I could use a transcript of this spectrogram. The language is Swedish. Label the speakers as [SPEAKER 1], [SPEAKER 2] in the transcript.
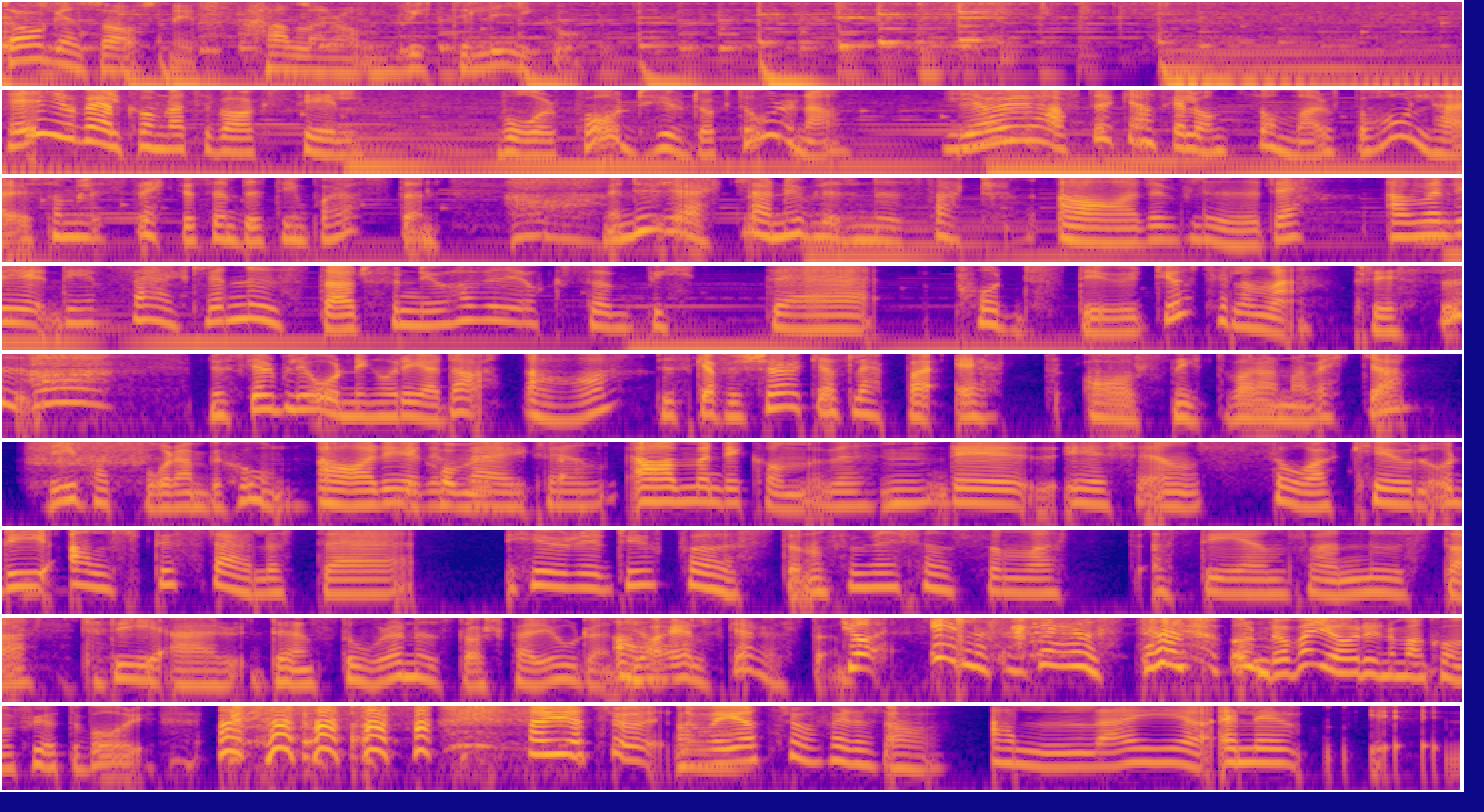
[SPEAKER 1] Dagens avsnitt handlar om vitiligo.
[SPEAKER 2] Hej och välkomna tillbaks till vår podd Huddoktorerna. Vi har ju haft ett ganska långt sommaruppehåll här som sträckte sig en bit in på hösten. Men nu jäklar, nu blir det nystart.
[SPEAKER 3] Ja, det blir det. Ja, men det, det är verkligen nystart för nu har vi också bytt eh, poddstudio till och med.
[SPEAKER 2] Precis. Nu ska det bli ordning och reda.
[SPEAKER 3] Ja,
[SPEAKER 2] Vi ska försöka släppa ett avsnitt varannan vecka. Det är faktiskt vår ambition.
[SPEAKER 3] ja det är det,
[SPEAKER 2] kommer vi fixa.
[SPEAKER 3] verkligen. Ja, men det kommer vi.
[SPEAKER 2] Mm.
[SPEAKER 3] Det, det känns så kul. Och det är alltid sådär lite, hur är du på hösten? För mig känns det som att, att det är en sån här nystart.
[SPEAKER 2] Det är den stora nystartsperioden.
[SPEAKER 3] Ja.
[SPEAKER 2] Jag älskar hösten.
[SPEAKER 3] Jag älskar hösten!
[SPEAKER 2] Undrar vad man gör det när man kommer från Göteborg?
[SPEAKER 3] Ja, jag, tror, nej, men jag tror faktiskt
[SPEAKER 2] Ja.
[SPEAKER 3] Alla gör... Eller,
